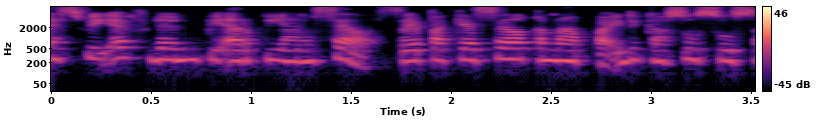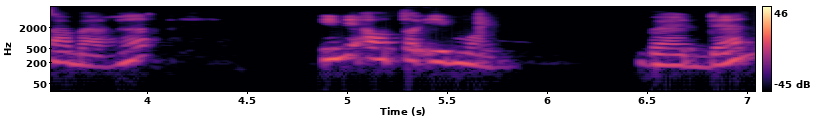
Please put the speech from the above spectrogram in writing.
SVF dan PRP yang sel. Saya pakai sel kenapa? Ini kasus susah banget. Ini autoimun. Badan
